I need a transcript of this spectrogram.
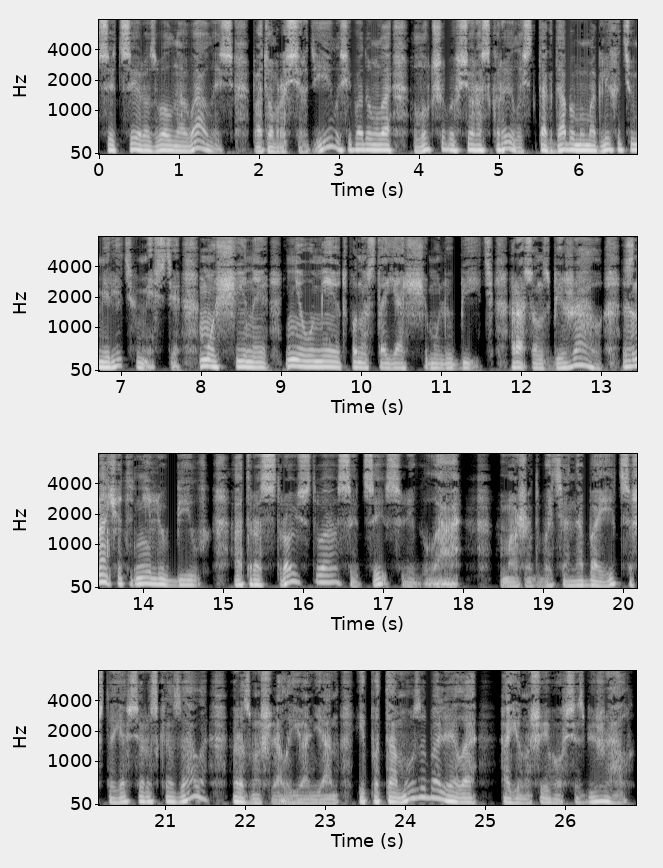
Сыци разволновалась, потом рассердилась и подумала, лучше бы все раскрылось, тогда бы мы могли хоть умереть вместе. Мужчины не умеют по-настоящему любить. Раз он сбежал, значит, не любил. От расстройства Сыци слегла. «Может быть, она боится, что я все рассказала?» — размышляла Юаньян. «И потому заболела, а юноша и вовсе сбежал»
